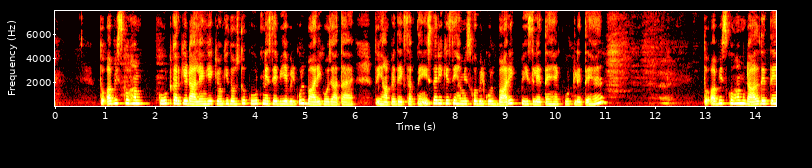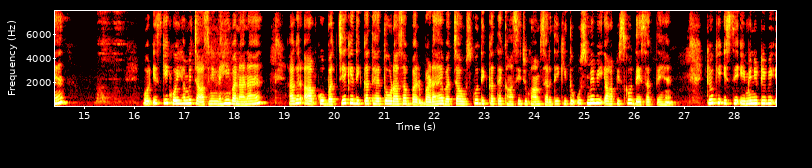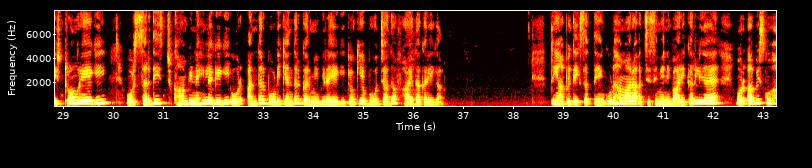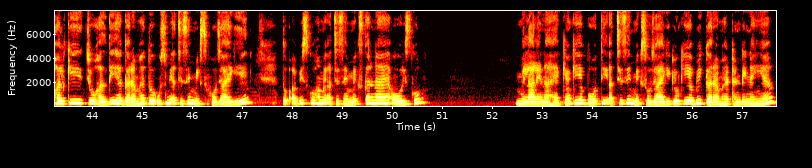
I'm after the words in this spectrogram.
तो अब इसको हम कूट करके डालेंगे क्योंकि दोस्तों कूटने से भी ये बिल्कुल बारीक हो जाता है। तो यहाँ पे देख सकते हैं, इस तरीके से हम इसको बिल्कुल बारीक पीस लेते हैं, कूट लेते हैं। तो अब इसको हम डाल देते हैं और इसकी कोई हमें चाशनी नहीं बनाना है। अगर आपको बच्चे की दिक्कत है थोड़ा सा बड़ा है बच्चा, उसको दिक्कत है खांसी, जुकाम, सर्दी की तो उसमें भी आप इसको दे सकते हैं। क्योंकि इससे इम्यूनिटी भी स्ट्रॉन्ग रहेगी और सर्दी, जुकाम भी नहीं लगेगी और अंदर बॉडी के अंदर गर्मी भी रहेगी क्योंकि ये बहुत ज़्यादा फ़ायदा करेगा। तो यहाँ पे देख सकते हैं, गुड़ हमारा अच्छे से मैंने बारी कर लिया है और अब इसको हल्की, जो हल्दी है, गर्म है तो उसमें अच्छे से मिक्स हो जाएगी ये। तो अब इसको हमें अच्छे से मिक्स करना है और इसको मिला लेना है, क्योंकि ये बहुत ही अच्छे से मिक्स हो जाएगी, क्योंकि ये अभी गर्म है, ठंडी नहीं है।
